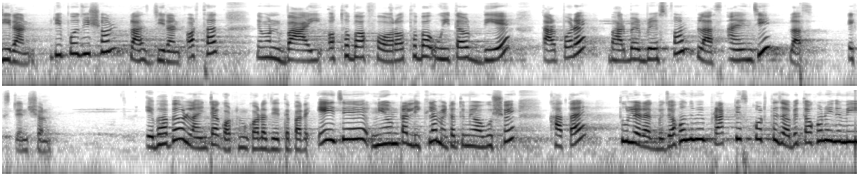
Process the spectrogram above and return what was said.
gerund preposition plus gerund অর্থাৎ যেমন বাই অথবা ফর অথবা উইথাউট দিয়ে তারপরে ভার্বের base form plus ING plus extension এভাবেও লাইনটা গঠন করা যেতে পারে। এই যে নিয়মটা লিখলাম, এটা তুমি অবশ্যই খাতায় তুলে রাখবে। যখন তুমি প্র্যাকটিস করতে যাবে, তখনই তুমি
